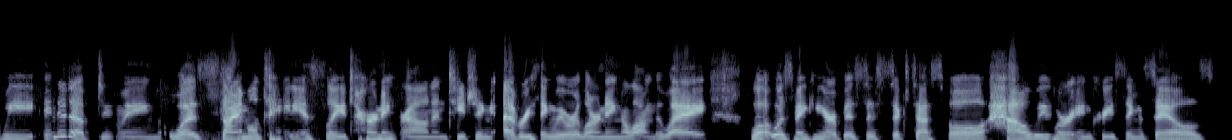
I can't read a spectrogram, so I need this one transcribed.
we ended up doing was simultaneously turning around and teaching everything we were learning along the way what was making our business successful, how we were increasing sales,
